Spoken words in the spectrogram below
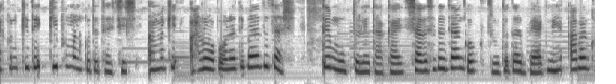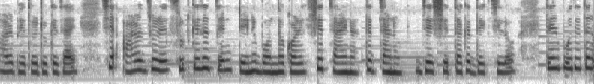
এখন কি কি প্রমাণ করতে চাইছিস? আমাকে আরও অপরাধী বানাতে চাস? তে মুখ তুলে তাকায়। সাথে সাথে জাঙ্কুক দ্রুত তার ব্যাগ নিয়ে আবার ঘরের ভেতরে ঢুকে যায়। সে আরও জোরে সুটকেসের চেন টেনে বন্ধ করে। সে চায় না তে জানুক যে সে তাকে দেখছিল। তের প্রতি তার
